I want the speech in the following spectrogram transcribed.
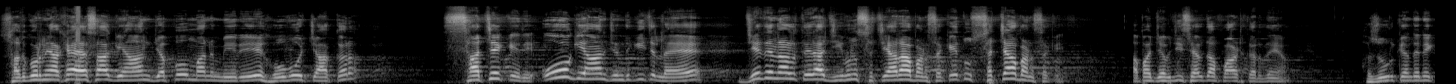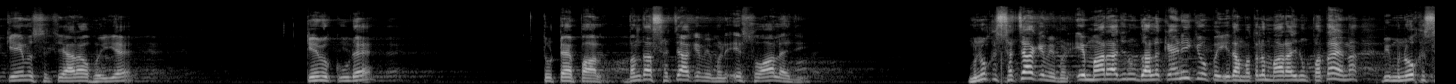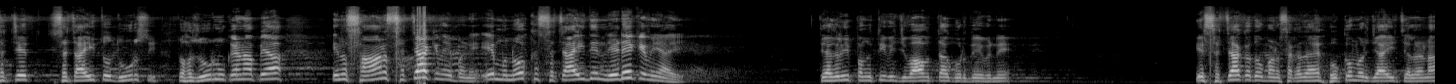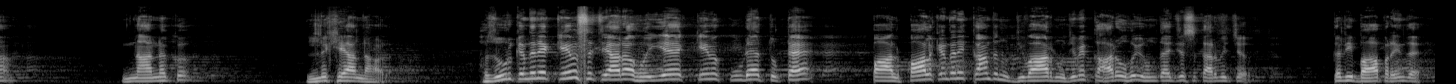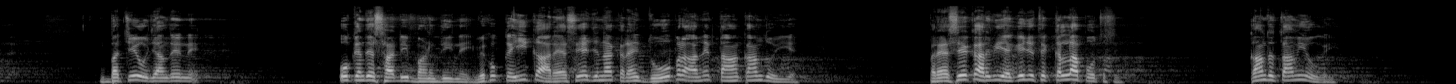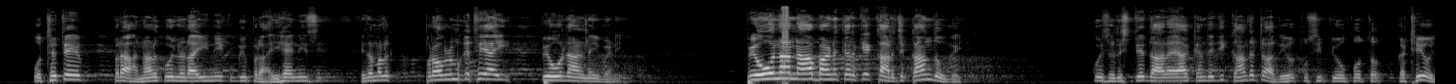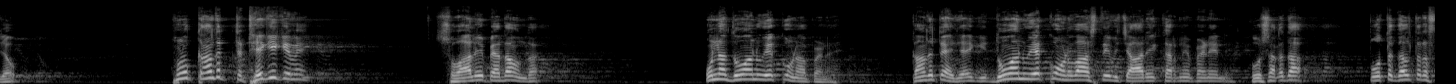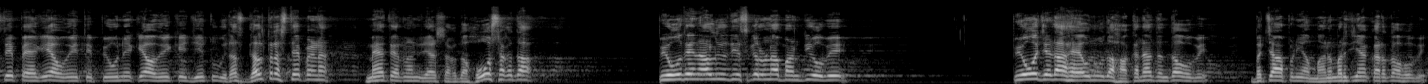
ਸਤਗੁਰ ਨੇ ਆਖਿਆ, ਐਸਾ ਗਿਆਨ ਜਪੋ, ਮਨ ਮੇਰੇ, ਹੋਵੋ ਚਾਕਰ, ਸਾਚੇ ਕੇਰੇ ਉਹ ਗਿਆਨ ਜ਼ਿੰਦਗੀ 'ਚ ਲੈ, ਜਿਹਦੇ ਨਾਲ ਤੇਰਾ ਜੀਵਨ ਸਚਿਆਰਾ ਬਣ ਸਕੇ, ਤੂੰ ਸੱਚਾ ਬਣ ਸਕੇ। ਆਪਾਂ ਜਪਜੀ ਸਾਹਿਬ ਦਾ ਪਾਠ ਕਰਦੇ ਆਂ ਹਜ਼ੂਰ ਕਹਿੰਦੇ ਨੇ, ਕਿਵੇਂ ਸਚਿਆਰਾ ਹੋਈ ਹੈ ਕਿਵੇਂ ਕੂੜਾ ਟੁੱਟੇ ਪਾਲ। ਬੰਦਾ ਸੱਚਾ ਕਿਵੇਂ ਬਣੇ, ਇਹ ਸਵਾਲ ਹੈ ਜੀ। ਮਨੁੱਖ ਸੱਚਾ ਕਿਵੇਂ ਬਣੇ? ਇਹ ਮਹਾਰਾਜ ਨੂੰ ਗੱਲ ਕਹਿਣੀ ਕਿਉਂ ਪਈ? ਇਹਦਾ ਮਤਲਬ ਮਹਾਰਾਜ ਨੂੰ ਪਤਾ ਹੈ ਨਾ ਵੀ ਮਨੁੱਖ ਸੱਚੇ, ਸਚਾਈ ਤੋਂ ਦੂਰ ਸੀ। ਤਾਂ ਹਜ਼ੂਰ ਨੂੰ ਕਹਿਣਾ ਪਿਆ, ਇਨਸਾਨ ਸੱਚਾ ਕਿਵੇਂ ਬਣੇ? ਇਹ ਮਨੁੱਖ ਸਚਾਈ ਦੇ ਨੇੜੇ ਕਿਵੇਂ ਆਏ? ਤੇ ਅਗਲੀ ਪੰਕਤੀ ਵਿੱਚ ਜਵਾਬ ਦਿੱਤਾ ਗੁਰਦੇਵ ਨੇ, ਇਹ ਸੱਚਾ ਕਦੋਂ ਬਣ ਸਕਦਾ ਹੈ? ਹੁਕਮ ਰਜਾਈ ਚੱਲਣਾ, ਨਾਨਕ ਲਿਖਿਆ ਨਾਲ। ਹਜ਼ੂਰ ਕਹਿੰਦੇ ਨੇ, ਕਿਵੇਂ ਸਚਿਆਰਾ ਹੋਈ ਹੈ ਕਿਵੇਂ ਕੂੜਾ ਟੁੱਟਾ ਪਾਲ ਪਾਲ ਕਹਿੰਦੇ ਨੇ ਕੰਧ ਨੂੰ, ਦੀਵਾਰ ਨੂੰ, ਜਿਵੇਂ ਘਰ ਉਹੀ ਹੁੰਦਾ ਜਿਸ ਘਰ ਵਿੱਚ ਕਦੀ ਬਾਪ ਰਹਿੰਦਾ ਬੱਚੇ ਹੋ ਜਾਂਦੇ ਨੇ, ਉਹ ਕਹਿੰਦੇ ਸਾਡੀ ਬਣਦੀ ਨਹੀਂ। ਵੇਖੋ, ਕਈ ਘਰ ਐਸੇ ਆ ਜਿਨ੍ਹਾਂ ਘਰਾਂ 'ਚ ਦੋ ਭਰਾ ਨੇ, ਤਾਂ ਕੰਧ ਹੋਈ ਹੈ। ਪਰ ਐਸੇ ਘਰ ਵੀ ਹੈਗੇ ਜਿੱਥੇ ਕੱਲਾ ਪੁੱਤ ਸੀ। ਕੰਧ ਤਾਂ ਵੀ ਹੋ ਗਈ। ਉੱਥੇ ਤੇ ਭਰਾ ਨਾਲ ਕੋਈ ਲੜਾਈ ਨਹੀਂ, ਕਿਉਂਕਿ ਭਰਾ ਹੀ ਹੈ ਨਹੀਂ ਸੀ। ਇਹਦਾ ਮਤਲਬ ਪ੍ਰੋਬਲਮ ਕਿੱਥੇ ਆਈ? ਪਿਓ ਨਾਲ ਨਹੀਂ ਬਣੀ। ਪਿਓ ਨਾਲ ਨਾ ਬਣ ਕਰਕੇ ਘਰ 'ਚ ਕੰਧ ਹੋ ਗਈ। ਕੋਈ ਰਿਸ਼ਤੇਦਾਰ ਆਇਆ, ਕਹਿੰਦੇ ਜੀ ਕੰਧ ਢਾ ਦਿਓ, ਤੁਸੀਂ ਪਿਓ ਪੁੱਤ ਇਕੱਠੇ ਹੋ ਜਾਓ। ਹੁਣ ਕੰਧ ਟੱਠੇਗੀ ਕਿਵੇਂ? ਸਵਾਲ ਇਹ ਪੈਦਾ ਹੁੰਦਾ। ਉਹਨਾਂ ਦੋਵਾਂ ਨੂੰ ਇੱਕ ਹੋਣਾ ਪੈਣਾ ਕੰਧ ਢਹਿ ਜਾਏਗੀ। ਦੋਵਾਂ ਨੂੰ ਇੱਕ ਹੋਣ ਵਾਸਤੇ ਵਿਚਾਰੇ ਕਰਨੇ ਪੈਣੇ ਨੇ। ਹੋ ਸਕਦਾ ਪੁੱਤ ਗਲਤ ਰਸਤੇ ਪੈ ਗਿਆ ਹੋਵੇ ਤੇ ਪਿਓ ਨੇ ਕਿਹਾ ਹੋਵੇ ਕਿ ਜੇ ਤੂੰ ਰਸ, ਗਲਤ ਰਸਤੇ ਪੈਣਾ, ਮੈਂ ਤੇਰੇ ਨਾਲ ਨਹੀਂ ਰਹਿ ਸਕਦਾ। ਹੋ ਸਕਦਾ ਪਿਓ ਦੇ ਨਾਲ ਉਹਦੀ ਇਸ ਗੱਲੋਂ ਨਾ ਬਣਦੀ ਹੋਵੇ ਪਿਓ ਜਿਹੜਾ ਹੈ ਉਹਨੂੰ ਉਹਦਾ ਹੱਕ ਨਾ ਦਿੰਦਾ ਹੋਵੇ, ਬੱਚਾ ਆਪਣੀਆਂ ਮਨਮਰਜ਼ੀਆਂ ਕਰਦਾ ਹੋਵੇ।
